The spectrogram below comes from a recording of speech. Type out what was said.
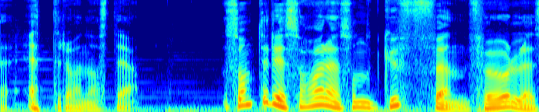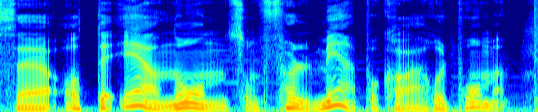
et eller annet sted. Samtidig så har jeg en sånn guffen følelse at det er noen som følger med på hva jeg holder på med.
